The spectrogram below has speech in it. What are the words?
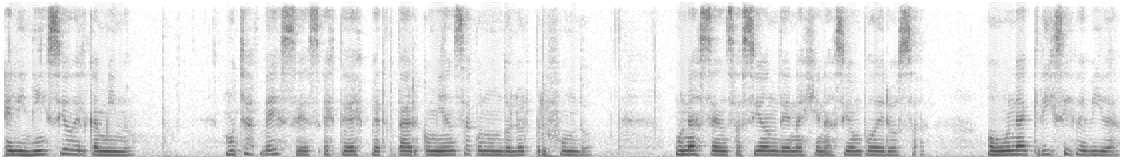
El inicio del camino. Muchas veces este despertar comienza con un dolor profundo, una sensación de enajenación poderosa o una crisis de vida,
